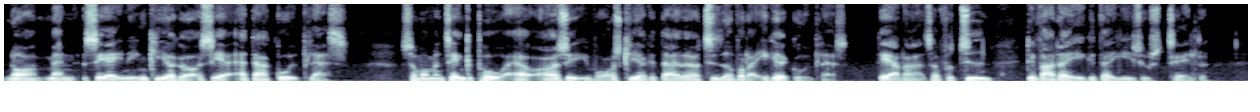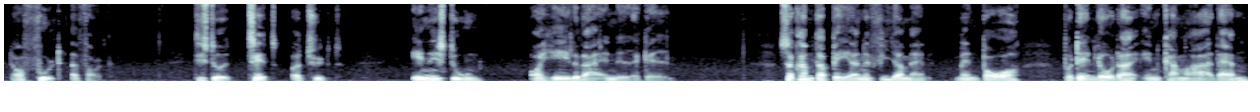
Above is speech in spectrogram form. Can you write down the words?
når man ser ind i en kirke og ser, at der er god plads. Så må man tænke på, at også i vores kirke, der er der tider, hvor der ikke er god plads. Det er der altså for tiden. Det var der ikke, da Jesus talte. Der var fuldt af folk. De stod tæt og tygt. inde i stuen og hele vejen ned ad gaden. Så kom der bærende fire mand med en borger. På den lå der en kammerat af dem,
